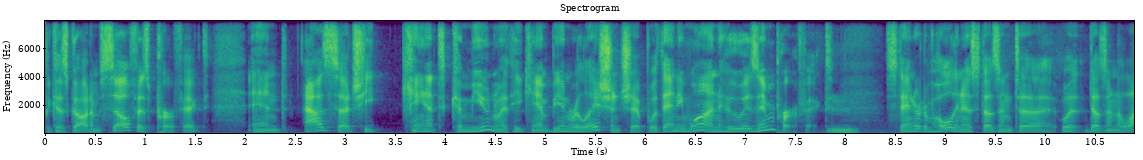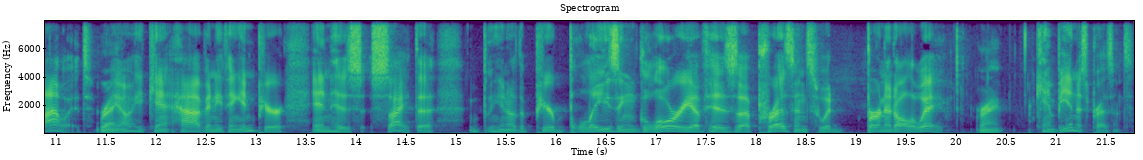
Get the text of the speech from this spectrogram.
because God Himself is perfect, and as such, He can't commune with, He can't be in relationship with anyone who is imperfect. Standard of holiness doesn't uh, doesn't allow it. Right. You know, He can't have anything impure in His sight. The you know the pure blazing glory of His uh, presence would burn it all away Right. Can't be in his presence.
